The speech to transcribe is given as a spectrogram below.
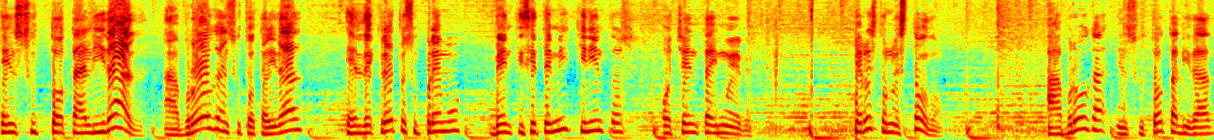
en su totalidad, abroga en su totalidad el decreto supremo 27.589. Pero esto no es todo. Abroga en su totalidad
